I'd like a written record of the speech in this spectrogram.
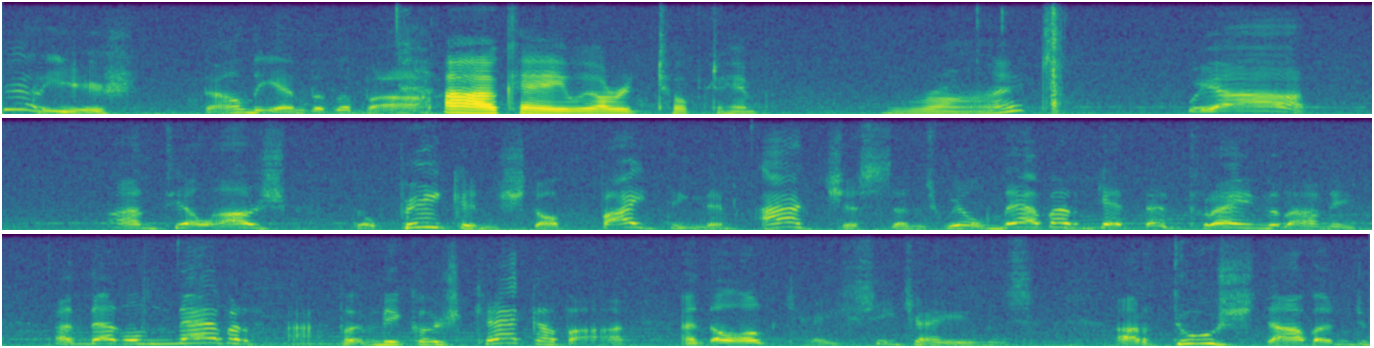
there he is, down the end of the bar. Ah, okay, we already talked to him. Right. We are. Until us the Topekans stop fighting them Atchisons, we'll never get the train running. And that'll never happen because Kekabar and old Casey James are too stubborn to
